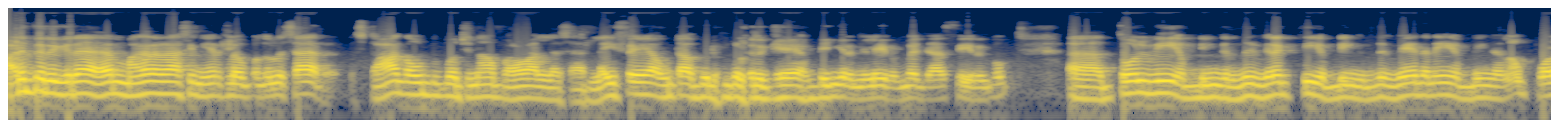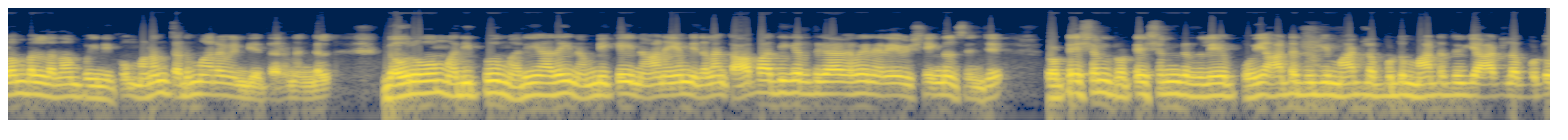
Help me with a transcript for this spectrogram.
அடுத்து இருக்கிற மகர ராசி நேர்களை பொறுத்தவரை சார் ஸ்டாக் அவுட் போச்சுன்னா பரவாயில்ல சார். லைஃபே அவுட் போயிடும் போல இருக்கே அப்படிங்கிற நிலை ரொம்ப ஜாஸ்தி இருக்கும். தோல்வி அப்படிங்கிறது விரக்தி அப்படிங்கிறது வேதனை அப்படிங்கிறதெல்லாம் புலம்பல்ல தான் போய் நிற்கும். மனம் தடுமாற வேண்டிய தருணங்கள் கௌரவம் மதிப்பு மரியாதை நம்பிக்கை நாணயம் இதெல்லாம் காப்பாற்றிக்கிறதுக்காகவே நிறைய விஷயங்கள் செஞ்சு ரொட்டேஷன் ரொட்டேஷனுங்கிறதுலேயே போய் ஆட்டை தூக்கி மாட்டில் போட்டு மாட்டை தூக்கி ஆட்டில் போட்டு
